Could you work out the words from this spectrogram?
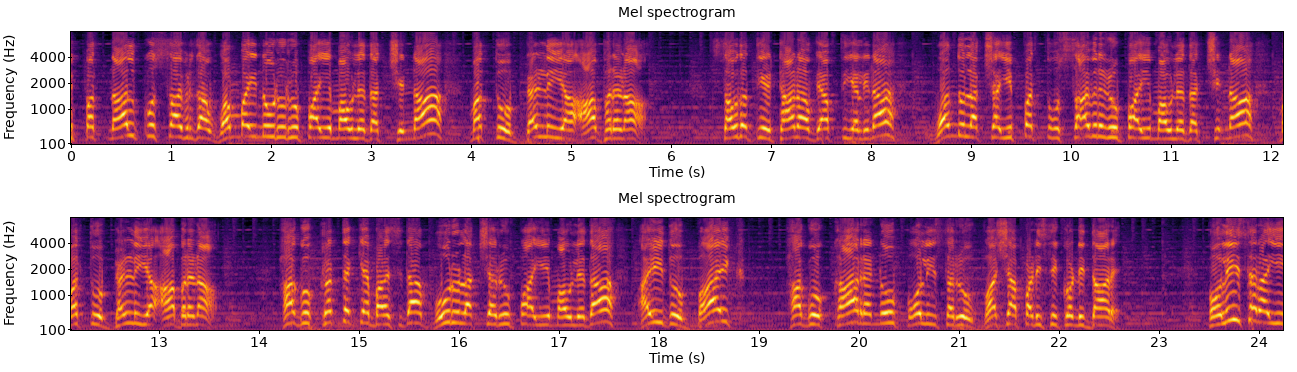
ಇಪ್ಪತ್ನಾಲ್ಕು ಸಾವಿರದ ಒಂಬೈನೂರು ರೂಪಾಯಿ ಮೌಲ್ಯದ ಚಿನ್ನ ಮತ್ತು ಬೆಳ್ಳಿಯ ಆಭರಣ. ಸೌದತ್ತಿ ಠಾಣಾ ವ್ಯಾಪ್ತಿಯಲ್ಲಿನ ಒಂದು ಲಕ್ಷ ಇಪ್ಪತ್ತು ಸಾವಿರ ರೂಪಾಯಿ ಮೌಲ್ಯದ ಚಿನ್ನ ಮತ್ತು ಬೆಳ್ಳಿಯ ಆಭರಣ. ಹಾಗೂ ಕೃತ್ಯಕ್ಕೆ ಬಳಸಿದ ಮೂರು ಲಕ್ಷ ರೂಪಾಯಿ ಮೌಲ್ಯದ ಐದು ಬೈಕ್ ಹಾಗೂ ಕಾರನ್ನು ಪೊಲೀಸರು ವಶಪಡಿಸಿಕೊಂಡಿದ್ದಾರೆ. ಪೊಲೀಸರ ಈ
